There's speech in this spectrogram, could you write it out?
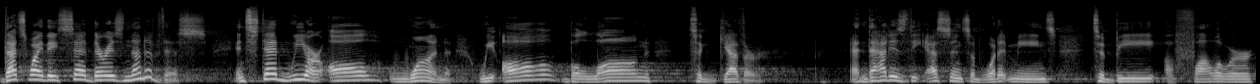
That's why they said there is none of this. Instead, we are all one. We all belong together. And that is the essence of what it means to be a follower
